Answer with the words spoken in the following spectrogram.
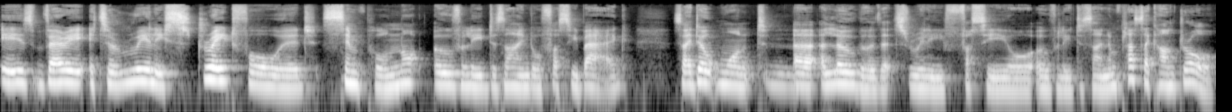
is very it's a really straightforward simple not overly designed or fussy bag. So i don't want mm. a, a logo that's really fussy or overly designed. And plus i can't draw.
